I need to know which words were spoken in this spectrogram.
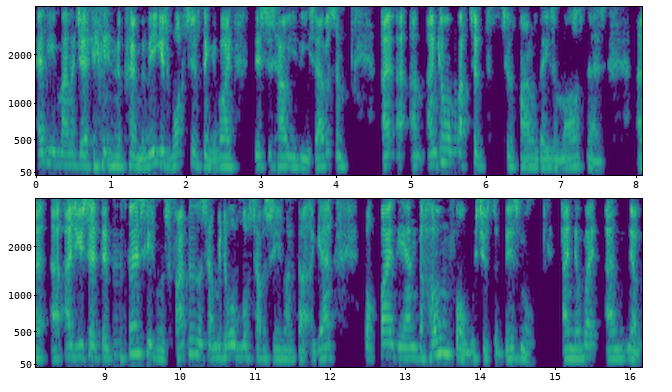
every manager in the Premier League is watching and thinking, right, this is how you beat Everton. And, going back to, to the final days of Martinez, uh, uh, as you said, the, the first season was fabulous, and we'd all love to have a season like that again. But by the end, the home form was just abysmal, and the way, and you know,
